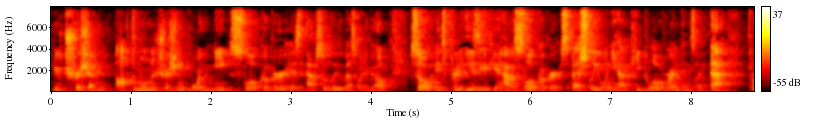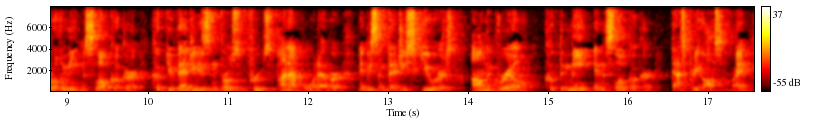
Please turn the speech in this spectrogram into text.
nutrition optimal nutrition for the meat slow cooker is absolutely the best way to go. So it's pretty easy if you have a slow cooker especially when you have people over and things like that. Throw the meat in a slow cooker cook your veggies and throw some fruit some pineapple whatever maybe some veggie skewers on the grill cook the meat in the slow cooker. That's pretty awesome right?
